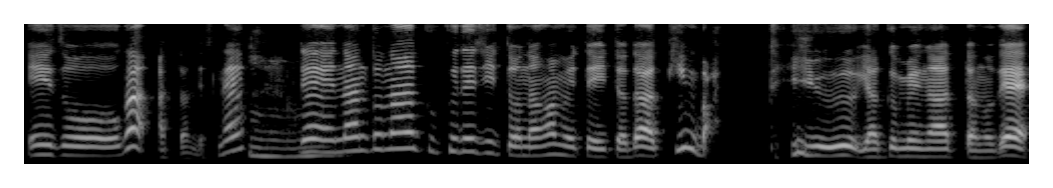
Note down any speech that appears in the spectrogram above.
映像があったんですね。うん、で、なんとなくクレジットを眺めていたら、キンバっていう役目があったので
